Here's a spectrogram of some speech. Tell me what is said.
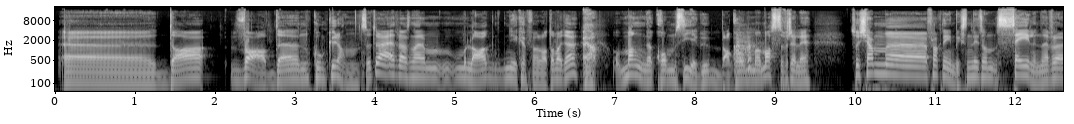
Uh, da var det en konkurranse, tror jeg, etter sånn her om å lage nye cupfinalelåter, var det ikke? Ja. Og mange kom, Stie Gubba kom, og masse forskjellig. Så kommer uh, Flakne Ingebrigtsen litt sånn seilende fra,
